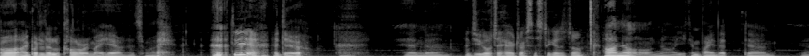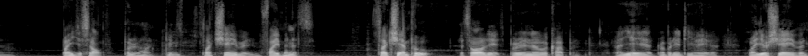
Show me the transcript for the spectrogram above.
Oh, I put a little colour in my hair, that's why. Do you? I do. And, um, And do you go to hairdressers to get it done? oh, no, no, you can buy that, um, you know, buy it yourself, put it on. It's, it's like shaving, five minutes. It's like shampoo. That's all it is. Put it in a little cup and on your hair, rub it into your hair while you're shaving,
